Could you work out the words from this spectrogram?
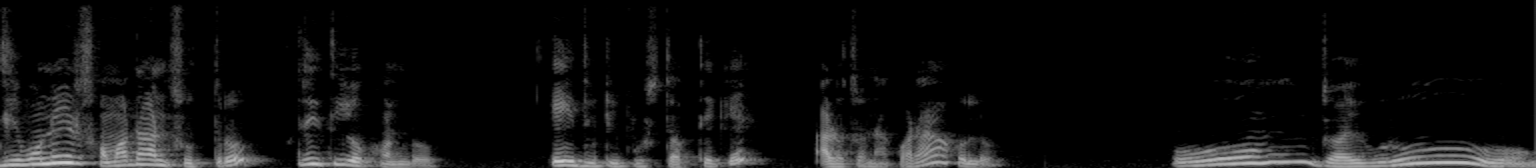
জীবনের সমাধান সূত্র তৃতীয় খণ্ড। এই দুটি পুস্তক থেকে আলোচনা করা হলো। ওম জয়গুরু ওম।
